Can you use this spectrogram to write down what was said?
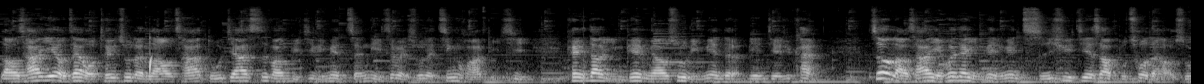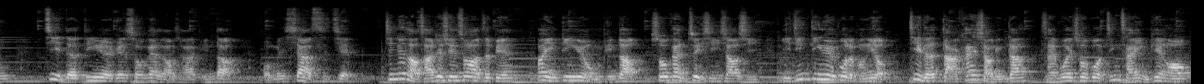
老茶也有在我推出的老茶独家私房笔记里面整理这本书的精华笔记，可以到影片描述里面的链接去看。之后，老茶也会在影片里面持续介绍不错的好书，记得订阅跟收看老茶的频道。我们下次见。今天老茶就先说到这边，欢迎订阅我们频道，收看最新消息。已经订阅过的朋友，记得打开小铃铛，才不会错过精彩影片哦。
